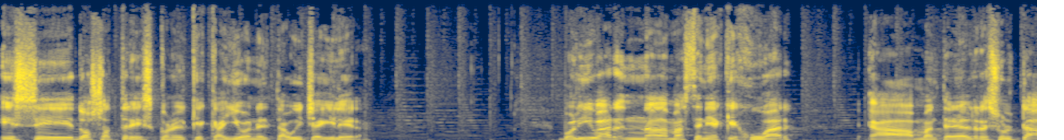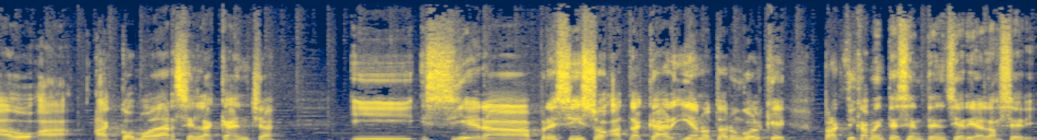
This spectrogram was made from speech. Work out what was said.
ese 2 a 3 con el que cayó en el Tawich Aguilera. Bolívar nada más tenía que jugar a mantener el resultado, a acomodarse en la cancha y si era preciso atacar y anotar un gol que prácticamente sentenciaría la serie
